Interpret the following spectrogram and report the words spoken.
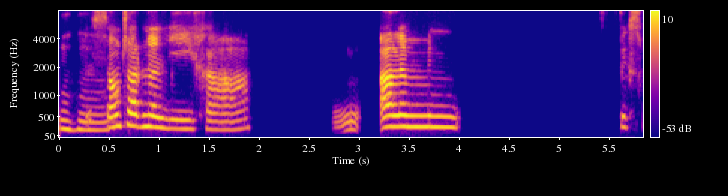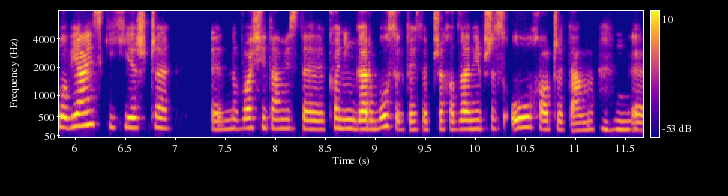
mhm. są czarne licha, ale w tych słowiańskich jeszcze y, no właśnie tam jest te konik garbusek, to jest to przechodzenie przez ucho, czy tam mhm.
